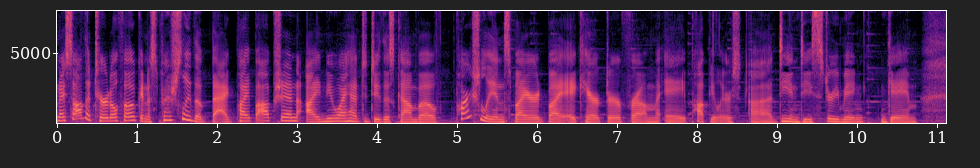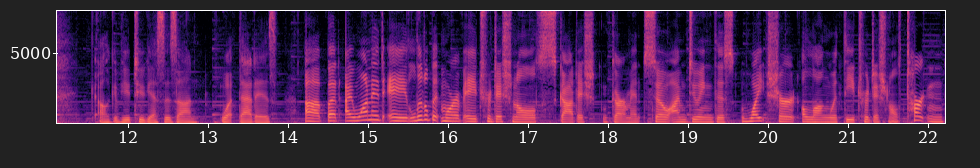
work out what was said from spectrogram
When I saw the turtle folk and especially the bagpipe option, I knew I had to do this combo partially inspired by a character from a popular uh, D&D streaming game. I'll give you two guesses on what that is. Uh, but I wanted a little bit more of a traditional Scottish garment, so I'm doing this white shirt along with the traditional tartan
